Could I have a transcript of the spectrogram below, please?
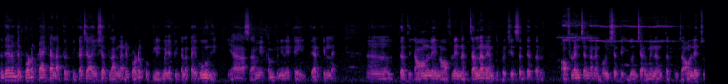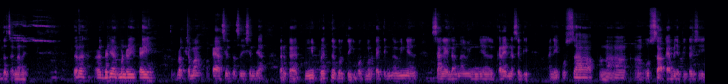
आणि त्यानंतर प्रॉडक्ट काय काय लागतात? पिकाच्या आयुष्यात लागणारे प्रॉडक्ट कुठले? म्हणजे पिकाला काही होऊ नये. ह्या असं आम्ही कंपनीने काही तयार केलेलं आहे. तर तिथं ऑनलाईन ऑफलाईन चालणार आहे आमचे प्रशिक्षण सध्या तर ऑफलाईन चालणार आहे. भविष्यात एक दोन चार महिन्यानंतर तुमचं ऑनलाईनसुद्धा चालणार आहे. तर धन्यवाद मंडळी. काही चुकलं क्षमा काय असेल तर सजेशन द्या. कारण काय मी प्रयत्न करतो की बाबा तुम्हाला काहीतरी नाविन्य सांगायला नाविन्य करायण्यासाठी आणि एक उत्साह पुन्हा उत्साह काय म्हणजे पिकाची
